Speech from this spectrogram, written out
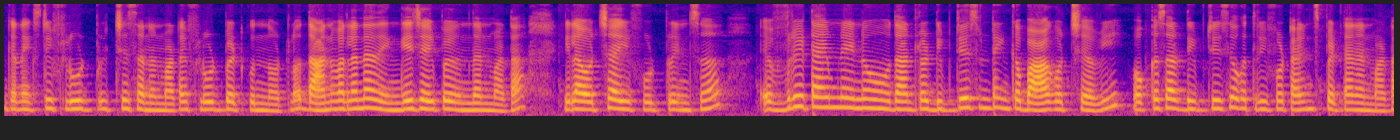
ఇంకా నెక్స్ట్ ఈ ఫ్లూట్ ఇచ్చేసాను అనమాట ఈ ఫ్లూట్ పెట్టుకుంది నోట్లో. దానివల్లనే అది ఎంగేజ్ అయిపోయి ఉందనమాట ఇలా వచ్చాయి ఈ ఫుడ్ ప్రింట్స్. ఎవ్రీ టైం నేను దాంట్లో డిప్ చేసి ఉంటే ఇంకా బాగా వచ్చేవి ఒక్కసారి డిప్ చేసి ఒక త్రీ ఫోర్ టైమ్స్ పెట్టాను అనమాట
